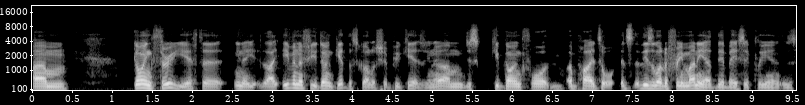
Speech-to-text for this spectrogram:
um going through you have to you know like even if you don't get the scholarship who cares you know? Um just keep going for apply to it's there's a lot of free money out there basically is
